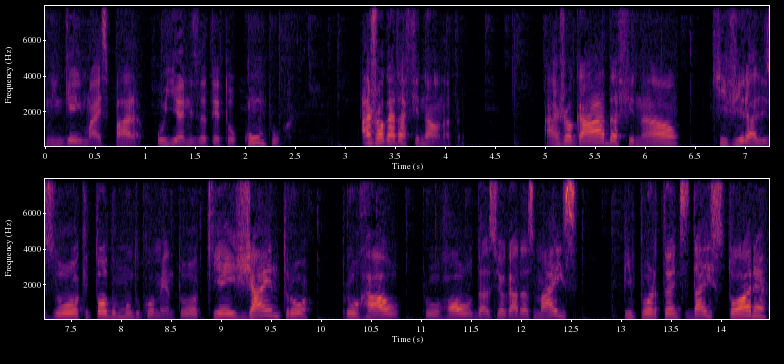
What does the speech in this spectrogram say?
ninguém mais para o Yannis Antetokounmpo, a jogada final, Nathan. A jogada final que viralizou, que todo mundo comentou, que já entrou pro hall, pro hall das jogadas mais importantes da história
